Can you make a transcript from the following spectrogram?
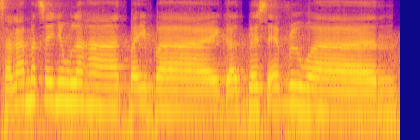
Salamat sa inyong lahat. Bye-bye. God bless everyone.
